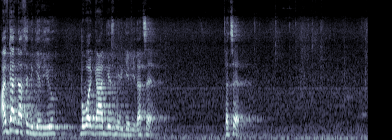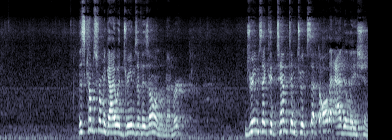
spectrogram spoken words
I've got nothing to give you, but what God gives me to give you. That's it. That's it. This comes from a guy with dreams of his own, remember? Dreams that could tempt him to accept all the adulation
